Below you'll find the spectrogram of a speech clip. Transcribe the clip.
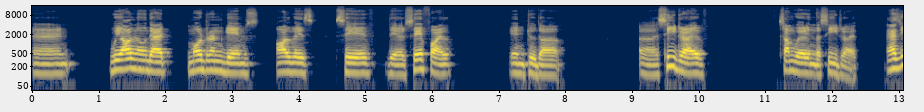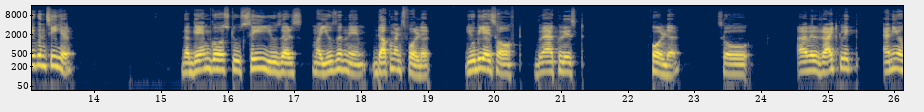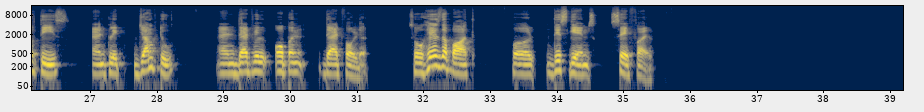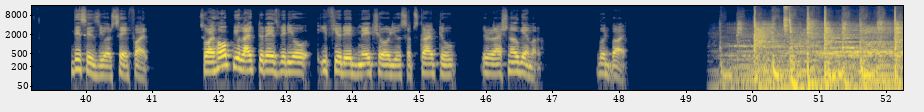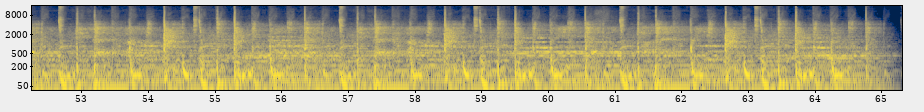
And we all know that modern games always save their save file into the uh, C drive somewhere in the C drive. As you can see here, the game goes to C users, my username, documents folder, Ubisoft blacklist folder. So I will right click any of these and click jump to and that will open that folder. So here's the path for this game's save file. This is your save file. So I hope you liked today's video. If you did, make sure you subscribe to Irrational Gamer. Goodbye.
